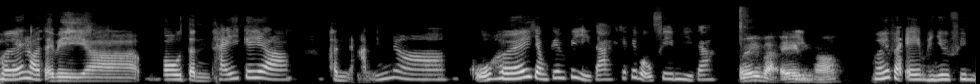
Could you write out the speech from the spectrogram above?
Huế thôi tại vì uh, vô tình thấy cái uh, hình ảnh uh, của Huế trong cái cái gì ta? Cái cái bộ phim gì ta? Huế và em hả? Huế và em hình như phim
